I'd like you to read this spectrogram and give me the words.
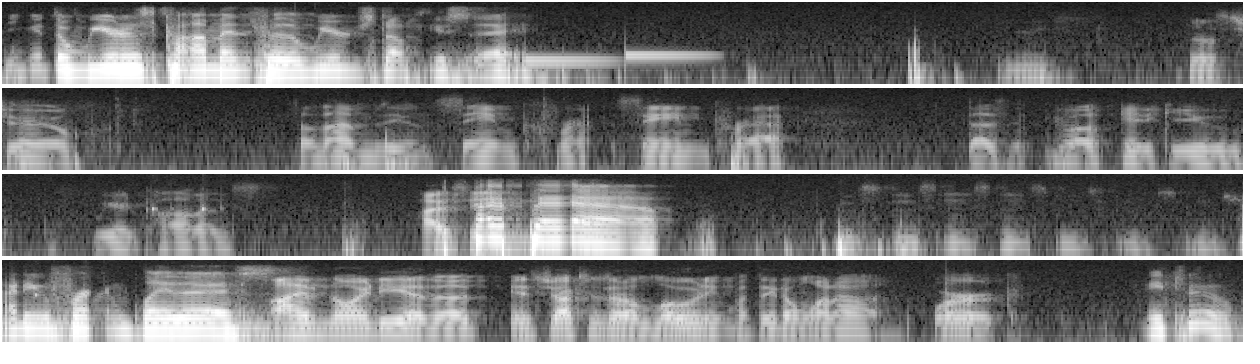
You get the weirdest comments for the weird stuff you say. Mm, That's true. Sometimes even same crap, sane crap doesn't well get you weird comments. I've seen. How do you frickin' play this? I have no idea. The instructions are loading, but they don't want to work. Me too.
